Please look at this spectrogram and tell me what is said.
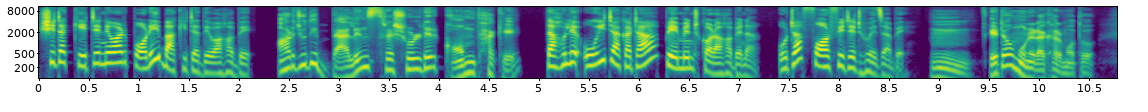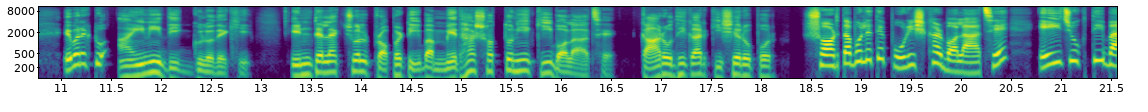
সেটা কেটে নেওয়ার পরেই বাকিটা দেওয়া হবে। আর যদি ব্যালেন্স থ্রেশোল্ডের কম থাকে? তাহলে ওই টাকাটা পেমেন্ট করা হবে না। ওটা ফরফিটেড হয়ে যাবে। হুম এটাও মনে রাখার মতো। এবার একটু আইনি দিকগুলো দেখি। ইন্টেলেকচুয়াল প্রপার্টি বা মেধাসত্ব নিয়ে কি বলা আছে? কার অধিকার কিসের ওপর? শর্তাবলীতে পরিষ্কার বলা আছে এই চুক্তি বা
